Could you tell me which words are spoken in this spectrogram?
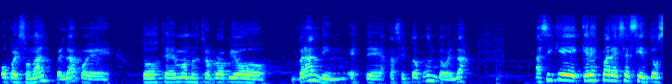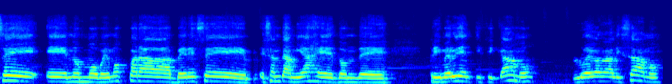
o personal, ¿verdad? Pues todos tenemos nuestro propio branding este, hasta cierto punto, ¿verdad? Así que, ¿qué les parece si entonces eh, nos movemos para ver ese, ese andamiaje donde primero identificamos, luego analizamos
